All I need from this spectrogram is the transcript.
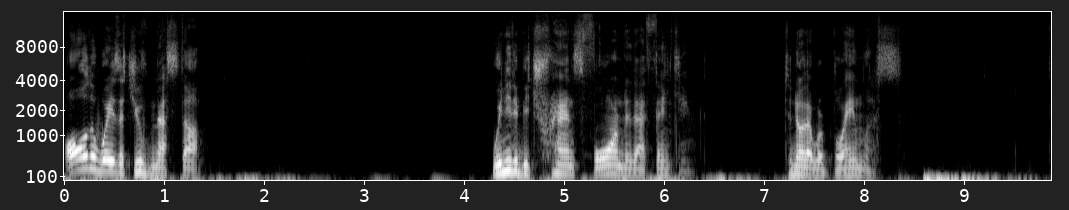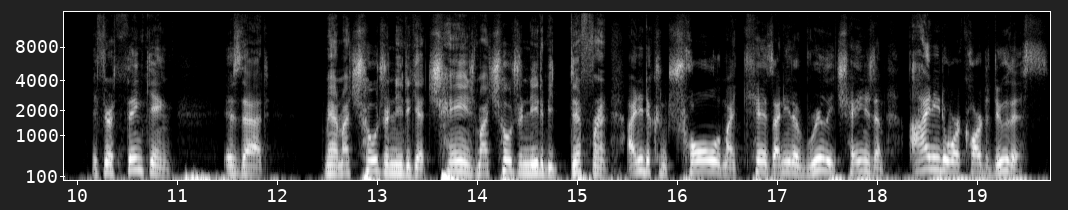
all the ways that you've messed up, we need to be transformed in that thinking to know that we're blameless. If your thinking is that, man, my children need to get changed, my children need to be different, I need to control my kids, I need to really change them, I need to work hard to do this.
